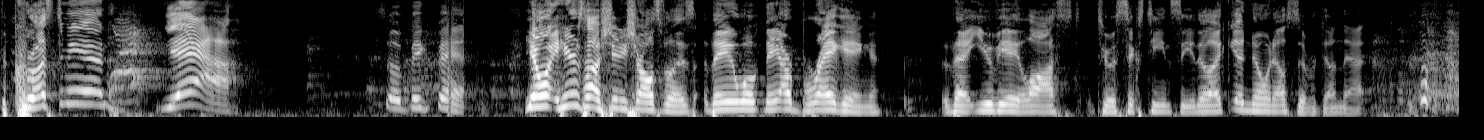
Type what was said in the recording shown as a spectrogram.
The crust, man. Yeah. So, big fan. You know what? Here's how shitty Charlottesville is. They will. They are bragging that UVA lost to a 16 seed. They're like, yeah, no one else has ever done that.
